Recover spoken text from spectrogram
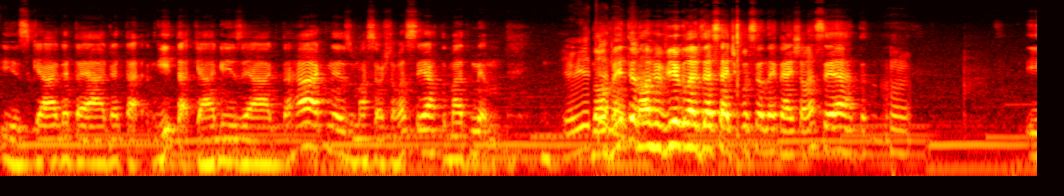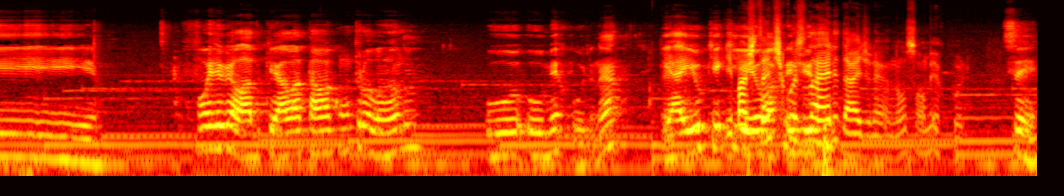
Isso, que a Agatha é a Agatha. Rita, que a Agnes é a Agatha Harkness, o Marcel estava certo, mas 99,17% da internet estava certa. Uhum. E foi revelado que ela estava controlando o, o Mercúrio, né? E é. aí o que, que e bastante coisa da realidade, né? Não só o Mercúrio. Sim.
